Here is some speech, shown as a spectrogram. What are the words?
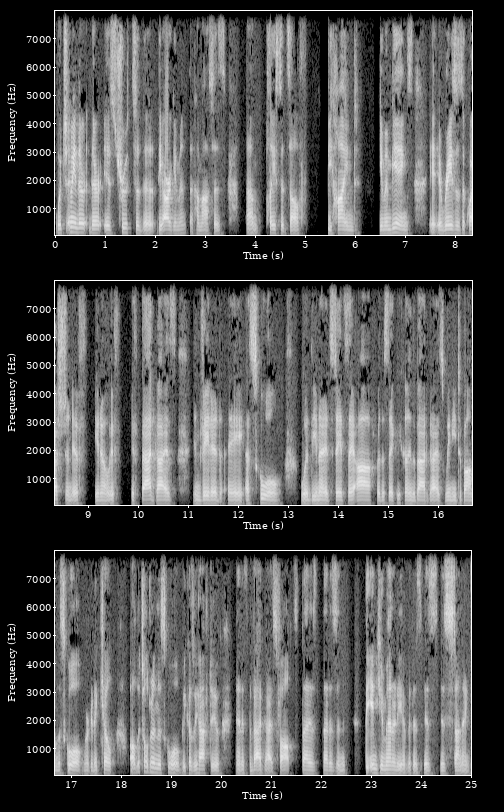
which I mean, there there is truth to the the argument that Hamas has um, placed itself behind human beings. It, it, raises the question if you know if if bad guys invaded a, a school, would the United States say, ah, for the sake of killing the bad guys, we need to bomb the school. We're going to kill all the children in the school because we have to, and it's the bad guys' fault. That is that is in, the inhumanity of it is is is stunning.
